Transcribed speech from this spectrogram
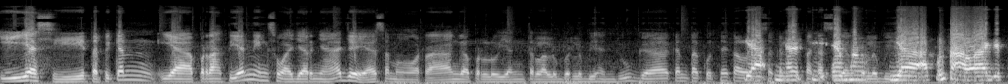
Iya sih, tapi kan ya perhatian yang sewajarnya aja ya sama orang, nggak perlu yang terlalu berlebihan juga. Kan takutnya kalau ya, misalkan ya kita sih, kasih yang emang berlebihan. ya aku salah gitu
